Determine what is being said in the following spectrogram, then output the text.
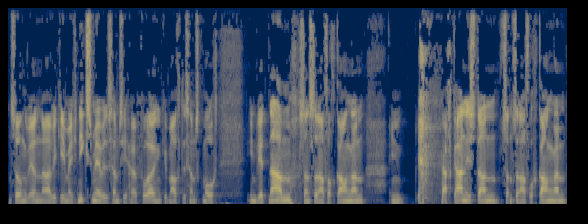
und sagen werden, na, wir geben euch nichts mehr, weil das haben sie hervorragend gemacht, das haben sie gemacht in Vietnam, sonst dann einfach gegangen, in Afghanistan, sonst dann einfach gegangen.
